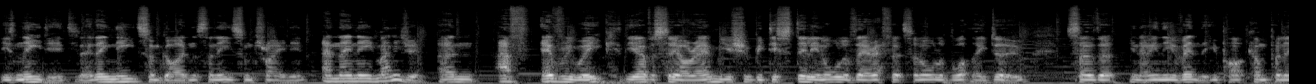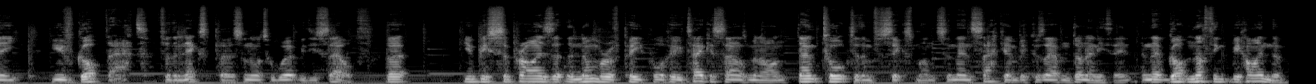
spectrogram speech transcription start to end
is needed. You know, they need some guidance, they need some training, and they need managing. And every week you have a CRM, you should be distilling all of their efforts and all of what they do so that you know in the event that you part company you've got that for the next person or to work with yourself but you'd be surprised at the number of people who take a salesman on, don't talk to them for six months, and then sack them because they haven't done anything, and they've got nothing behind them.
